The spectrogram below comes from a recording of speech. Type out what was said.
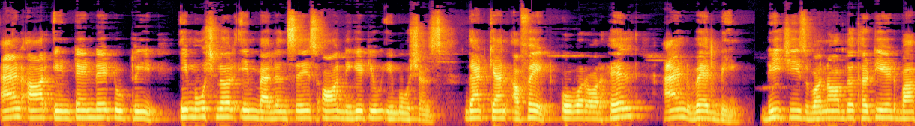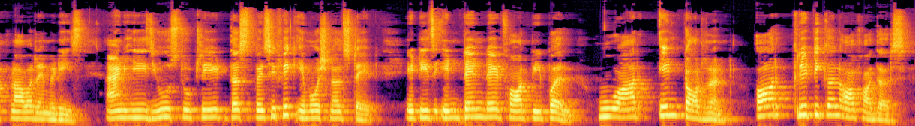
and are intended to treat emotional imbalances or negative emotions that can affect overall health and well-being. Beech is one of the 38 Bach flower remedies and is used to treat the specific emotional state. It is intended for people who are intolerant or critical of others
